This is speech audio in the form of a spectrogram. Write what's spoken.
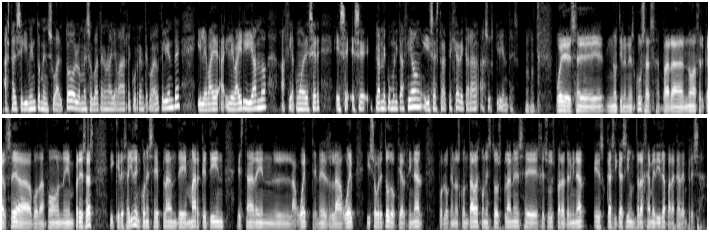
hasta el seguimiento mensual. Todos los meses va a tener una llamada recurrente con el cliente y le va a, y le va a ir guiando hacia cómo debe ser ese, ese plan de comunicación y esa estrategia de cara a sus clientes. Pues eh, no tienen excusas para no acercarse a Vodafone Empresas y que les ayuden con ese plan de marketing, estar en la web, tener la web y sobre todo que al final, por lo que nos contabas con estos planes, eh, Jesús, para terminar, es casi casi un traje a medida para cada empresa.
